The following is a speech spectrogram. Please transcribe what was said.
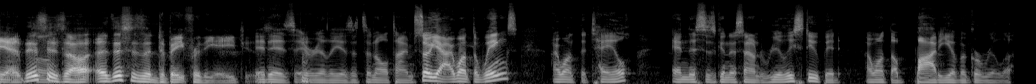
yeah, this punk. is a uh, this is a debate for the ages. It is. It really is. It's an all time. So yeah, I want the wings. I want the tail, and this is gonna sound really stupid. I want the body of a gorilla.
